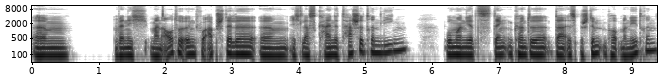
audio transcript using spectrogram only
Ähm, wenn ich mein Auto irgendwo abstelle, ähm, ich lasse keine Tasche drin liegen, wo man jetzt denken könnte, da ist bestimmt ein Portemonnaie drin.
